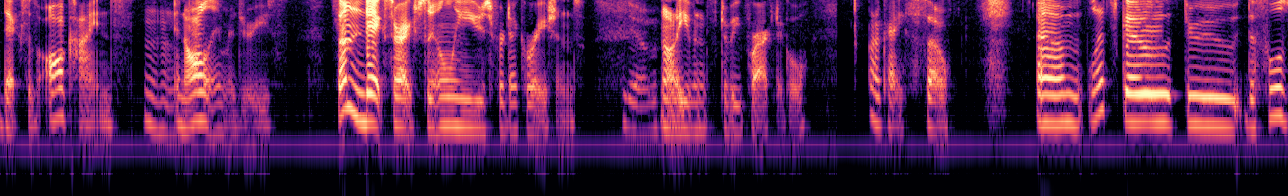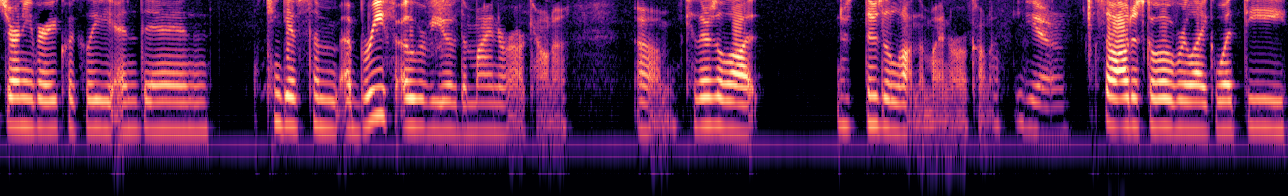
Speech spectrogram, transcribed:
decks of all kinds and all imageries. Some decks are actually only used for decorations Yeah. not even to be practical. Okay, so um, let's go through the Fool's Journey very quickly, and then can give some a brief overview of the Minor Arcana, because there's a lot. There's there's a lot in the Minor Arcana. Yeah. So I'll just go over like what the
